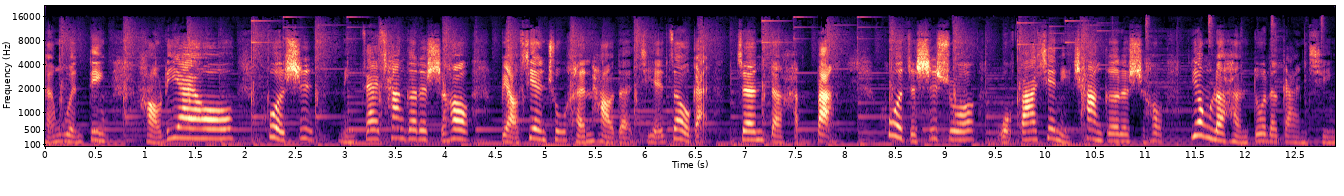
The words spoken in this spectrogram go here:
很稳定，好厉害哦。或者是你在唱歌的时候表现出很好的节奏感，真的很棒。或者是说，我发现你唱歌的时候用了很多的感情，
